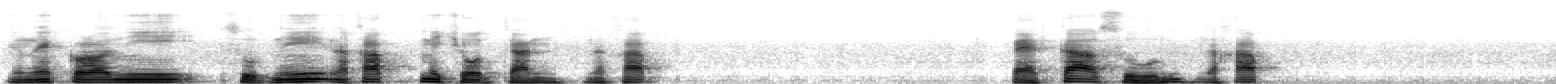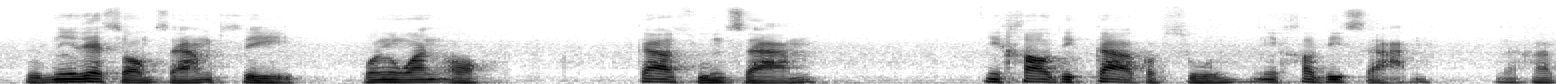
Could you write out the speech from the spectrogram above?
อย่างในกรณีสูตรนี้นะครับไม่ชนกันนะครับแปดเก้าศูนย์นะครับ สูตรนี้ได้สองสามสี่ผลรางวัลออกเก้าศูนย์สามนี่เข้าที่เก้ากับศูนย์นี่เข้าที่สามนะครับ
